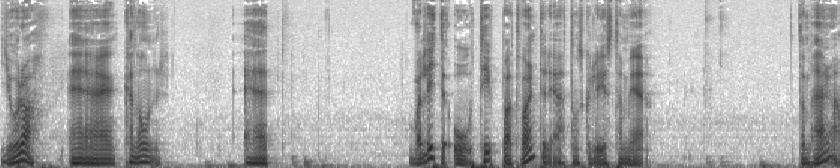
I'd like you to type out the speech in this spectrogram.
Jo då, eh, kanon. Eh, var lite otippat, var det inte det? Att de skulle just ta med de här.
